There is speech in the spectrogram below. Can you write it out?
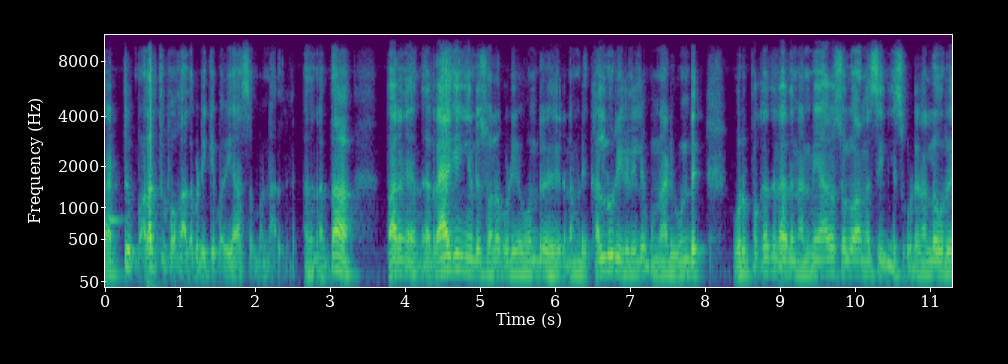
கட்டு பலத்து போகாதபடிக்கு பரியாசம் பண்ணாதுங்க அதனால தான் பாருங்க இந்த ரேகிங் என்று சொல்லக்கூடிய ஒன்று நம்முடைய கல்லூரிகளிலே முன்னாடி உண்டு. ஒரு பக்கத்தில் அது நன்மையாக சொல்லுவாங்க. சீனியர்ஸ் கூட நல்ல ஒரு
